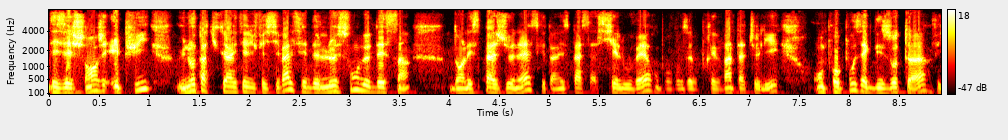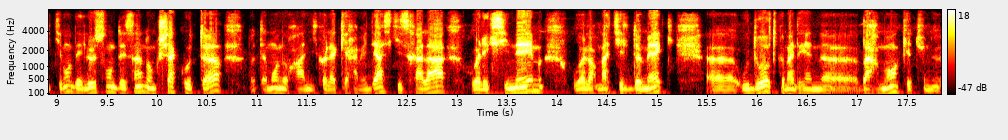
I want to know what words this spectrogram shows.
des échanges. Et puis, une autre particularité du festival, c'est des leçons de dessin. Dans l'espace jeunesse, qui est un espace à ciel ouvert, on propose à peu près 20 ateliers. On propose avec des auteurs, effectivement, des leçons de dessin. Donc, chaque auteur, notamment, on aura Nicolas Keramédas qui sera là, ou Alexis Nem, ou alors Mathilde Demec, euh, ou d'autres comme Adrienne euh, Barman, qui est une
